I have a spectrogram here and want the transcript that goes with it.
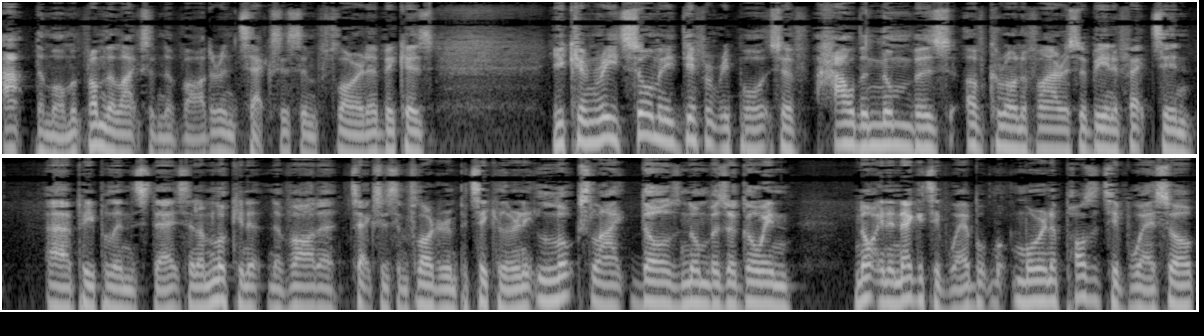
at the moment, from the likes of Nevada and Texas and Florida? Because you can read so many different reports of how the numbers of coronavirus are being affecting uh, people in the states, and I'm looking at Nevada, Texas, and Florida in particular, and it looks like those numbers are going not in a negative way, but more in a positive way. So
